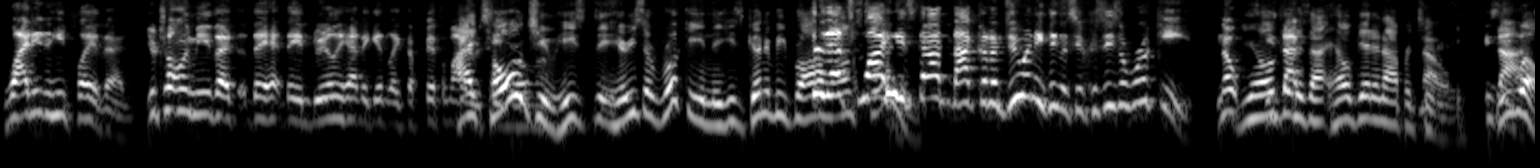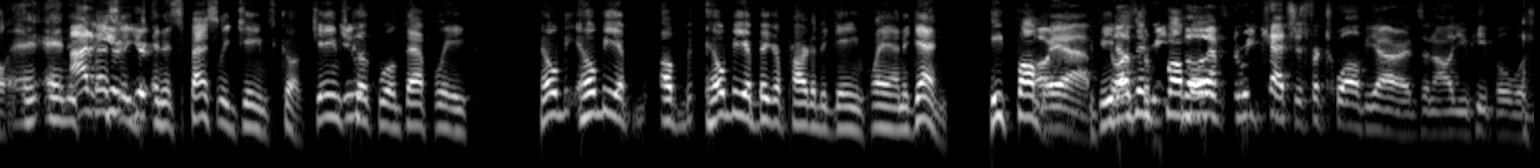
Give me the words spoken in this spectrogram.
why didn't he play then? You're telling me that they they really had to get like the fifth wide I told over? you he's the, he's a rookie and he's going to be brought. So that's why slowly. he's not not going to do anything this year because he's a rookie. No, He'll he's get, his, he'll get an opportunity. he's he will, and, and I- you're- especially you're- and especially James Cook. James You- Cook will definitely he'll be he'll be a, a he'll be a bigger part of the game plan. Again, he oh, fumbled. Oh yeah, if he They'll doesn't three, fumble, have three catches for 12 yards, and all you people would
